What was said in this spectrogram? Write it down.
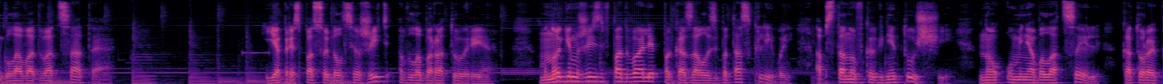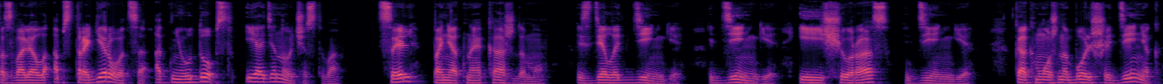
Глава 20. Я приспособился жить в лаборатории. Многим жизнь в подвале показалась бы тоскливой, обстановка гнетущей, но у меня была цель, которая позволяла абстрагироваться от неудобств и одиночества. Цель, понятная каждому – сделать деньги, деньги и еще раз деньги. Как можно больше денег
